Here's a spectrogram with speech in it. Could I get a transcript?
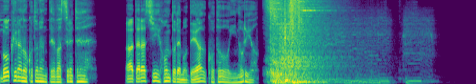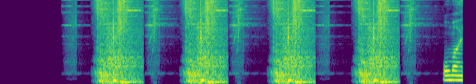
僕らのことなんて忘れて、新しい本とでも出会うことを祈るよ。お前。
